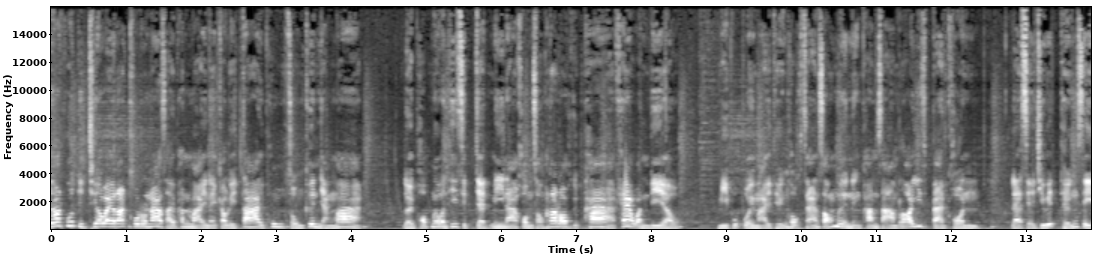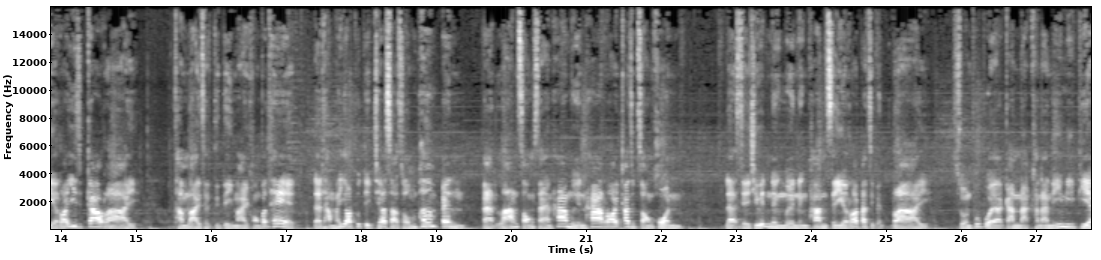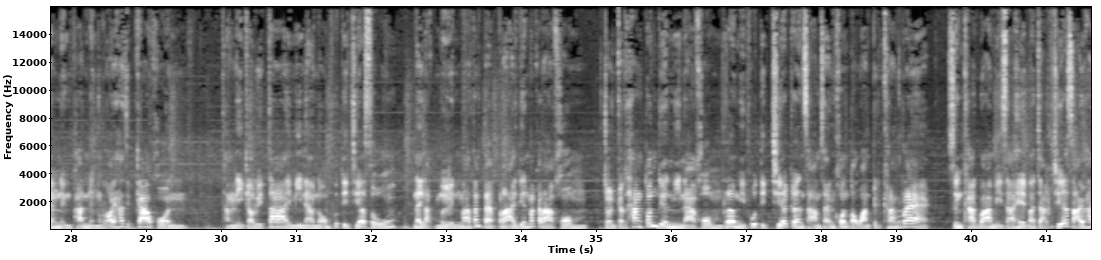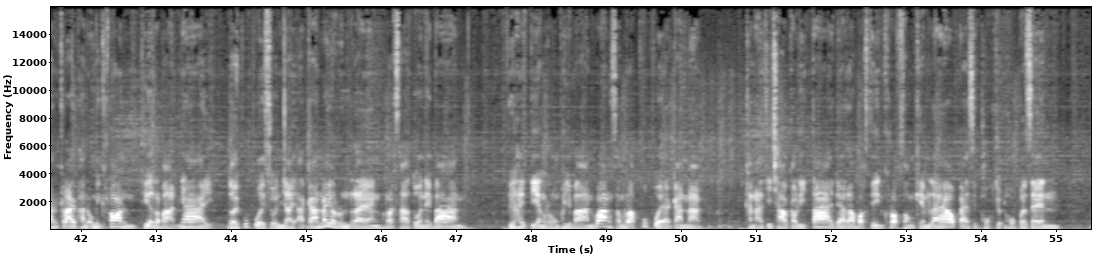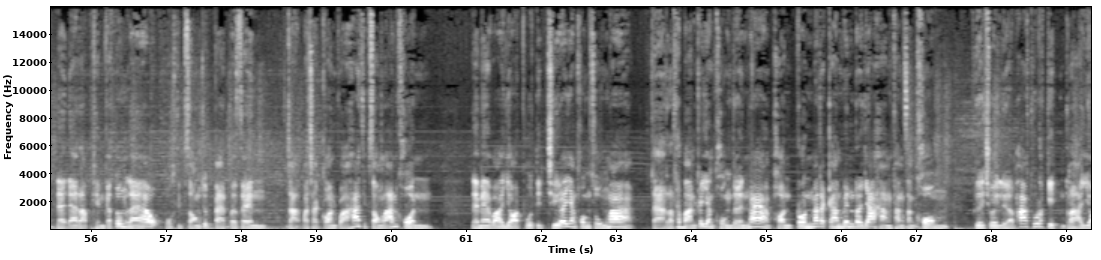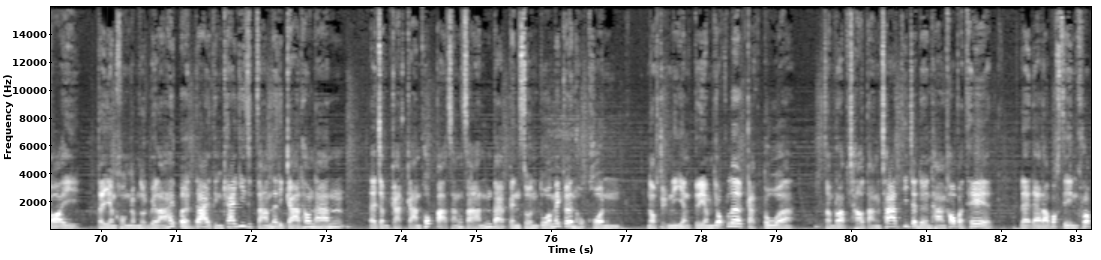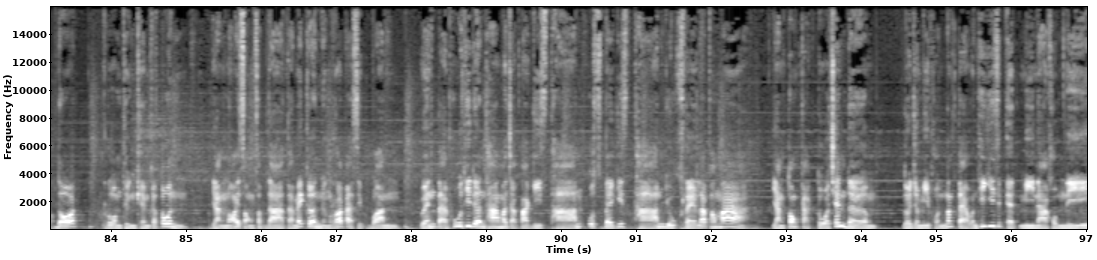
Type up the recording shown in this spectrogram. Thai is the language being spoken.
ยอดผู้ติดเชื้อไวรัสโคโรนาสายพันธุ์ใหม่ในเกาหลีใต้พุ่งสูงขึ้นอย่างมาก โดยพบเมื่อวันที่ 17 มีนาคม 2565 แค่วันเดียว มีผู้ป่วยใหม่ถึง 621,328 คน และเสียชีวิตถึง 429 รายทำลายสถิติใหม่ของประเทศ และทำให้ยอดผู้ติดเชื้อสะสมเพิ่มเป็น 8,255,592 คน และเสียชีวิต 11,481 ราย ส่วนผู้ป่วยอาการหนักขณะนี้มีเพียง 1,159 คน ทั้งนี้เกาหลีใต้มีแนวโน้มผู้ติดเชื้อสูง ในหลักหมื่นมาตั้งแต่ปลายเดือนมกราคม จนกระทั่งต้นเดือนมีนาคม เริ่มมีผู้ติดเชื้อเกิน 300,000 คนต่อวันเป็นครั้งแรก ซึ่งคาดว่ามีสาเหตุมาจากเชื้อสายพันธุ์กลายพันธุ์โอมิครอนที่ระบาดง่าย โดยผู้ป่วยส่วนใหญ่อาการไม่รุนแรง รักษาตัวในบ้าน เพื่อให้เตียงโรงพยาบาลว่างสำหรับผู้ป่วยอาการหนัก ขณะที่ชาวเกาหลีใต้ได้รับวัคซีนครบ 2 เข็มแล้ว 86.6% และได้รับเข็มกระตุ้นแล้ว 62.8%จากประชากรกว่า 52 ล้านคน และแม้ว่ายอดผู้ติดเชื้อยังคงสูงมาก แต่รัฐบาลก็ยังคงเดินหน้าผ่อนปรนมาตรการเว้นระยะห่างทางสังคม เพื่อช่วยเหลือภาคธุรกิจรายย่อย แต่ยังคงกำหนดเวลาให้เปิดได้ถึงแค่ 23 นาฬิกาเท่านั้น และจำกัดการพบปะสังสรรค์แบบเป็นส่วนตัวไม่เกิน 6 คน นอกจากนี้ยังเตรียมยกเลิกกักตัวสำหรับชาวต่างชาติที่จะเดินทางเข้าประเทศ และได้รับวัคซีนครบโดสรวมถึงเข็มกระตุ้น อย่างน้อย 2 สัปดาห์แต่ไม่เกิน 180 วัน เว้นแต่ผู้ที่เดินทางมาจากปากีสถาน อุซเบกิสถาน ยูเครนและพม่า ยังต้องกักตัวเช่นเดิม โดยจะมีผลตั้งแต่วันที่ 21 มีนาคมนี้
